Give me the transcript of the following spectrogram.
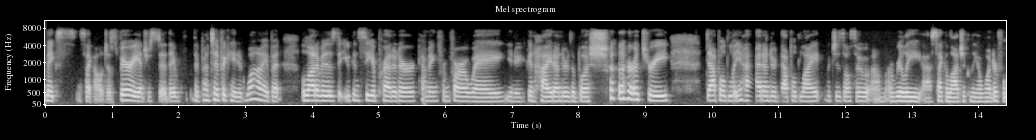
makes psychologists very interested. They've they pontificated why, but a lot of it is that you can see a predator coming from far away. You know, you can hide under the bush or a tree, dappled hide under dappled light, which is also um, a really uh, psychologically a wonderful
